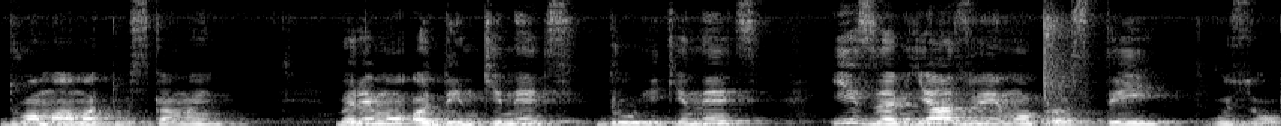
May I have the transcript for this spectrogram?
двома мотузками. Беремо один кінець, другий кінець і зав'язуємо простий вузол.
